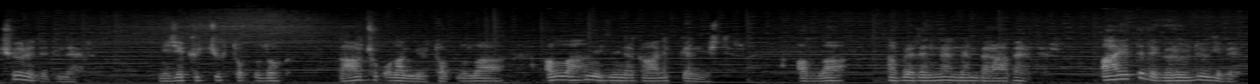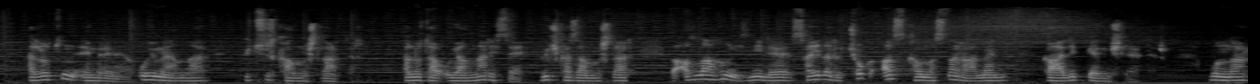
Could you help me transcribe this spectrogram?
şöyle dediler. Nice küçük topluluk daha çok olan bir topluluğa Allah'ın izniyle galip gelmiştir. Allah sabredenlerle beraberdir. Ayette de görüldüğü gibi Talut'un emrine uymayanlar güçsüz kalmışlardır. Talut'a uyanlar ise güç kazanmışlar ve Allah'ın izniyle sayıları çok az kalmasına rağmen galip gelmişlerdir. Bunlar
